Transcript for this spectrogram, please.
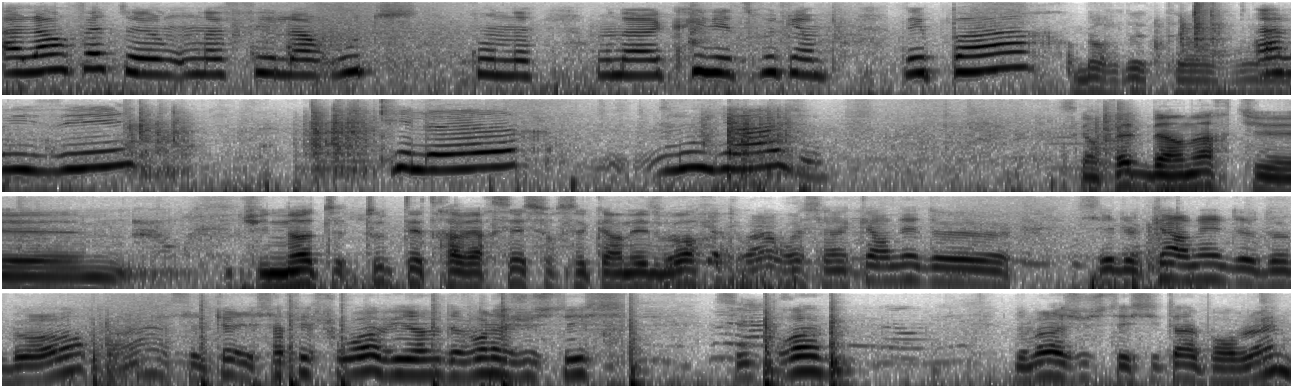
Ah, là, en fait, euh, on a fait la route, qu'on a, on a écrit les trucs un peu. Départ, Barre arrivée, quelle heure, mouillage. Parce qu'en fait, Bernard, tu, tu notes toutes tes traversées sur ce carnet de bord. Ouais, c'est un carnet de, c'est le carnet de, de bord. hein, c'est le ca- et ça fait foi devant la justice. C'est une preuve devant la justice. Si tu as un problème,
